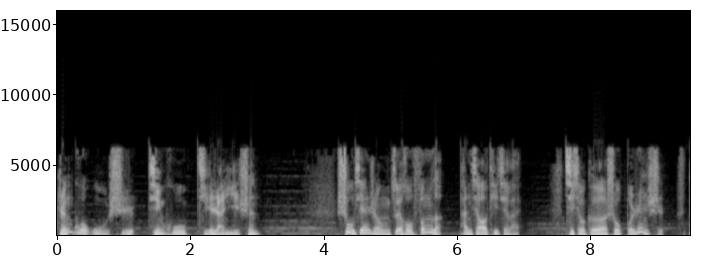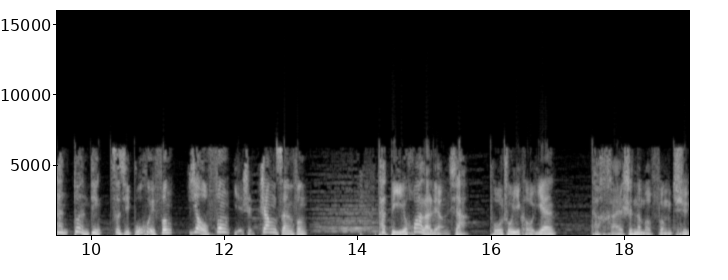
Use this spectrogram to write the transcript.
人过五十，近乎孑然一身。树先生最后疯了，谭乔提起来，气球哥说不认识，但断定自己不会疯，要疯也是张三疯。他比划了两下，吐出一口烟，他还是那么风趣。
